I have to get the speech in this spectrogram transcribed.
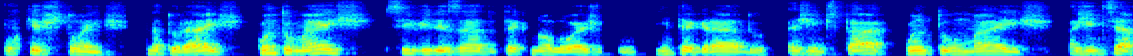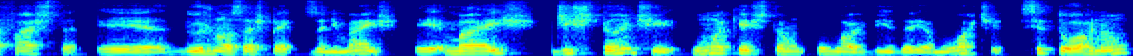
por questões naturais, quanto mais civilizado, tecnológico, integrado a gente está, quanto mais a gente se afasta é, dos nossos aspectos animais, é, mais distante uma questão como a vida e a morte se tornam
